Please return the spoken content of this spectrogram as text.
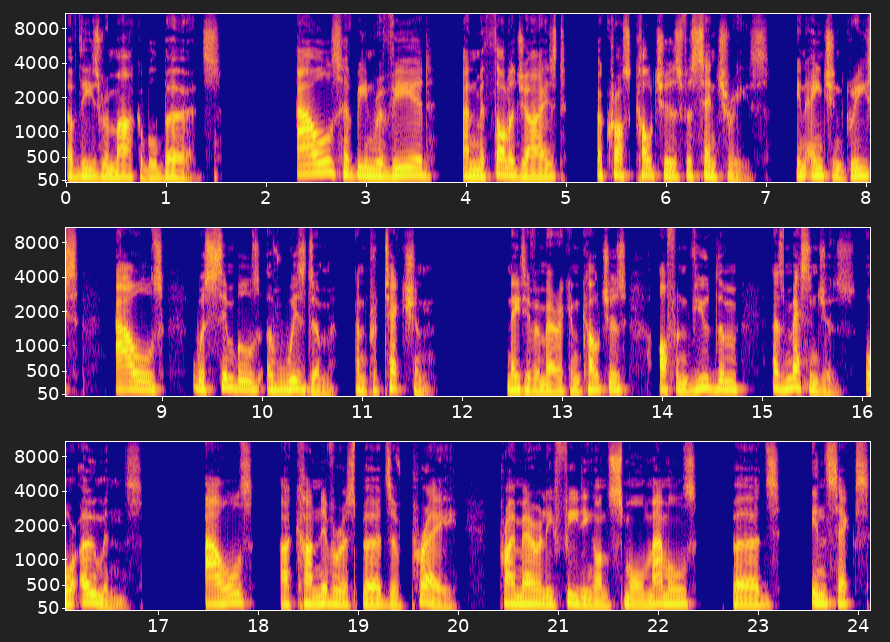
of these remarkable birds. Owls have been revered and mythologized across cultures for centuries. In ancient Greece, owls were symbols of wisdom and protection. Native American cultures often viewed them as messengers or omens. Owls are carnivorous birds of prey, primarily feeding on small mammals, birds, insects,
